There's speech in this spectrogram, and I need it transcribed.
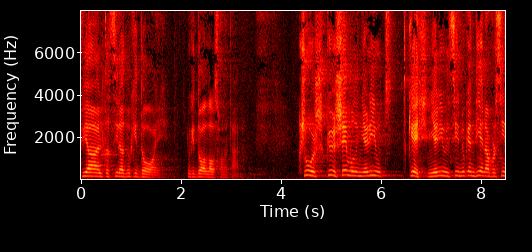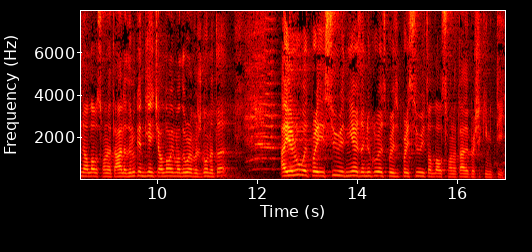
fjalë të cilat nuk i do ai, nuk i do Allahu subhanahu wa taala. Kështu është, ky është shembulli i njeriut të keq, njeriu i cili nuk e ndjen afërsinë e Allahut subhanahu wa taala dhe nuk e ndjen që Allahu i madhëruar e vëzhgon atë. Ai ruhet prej syrit të njerëzve, nuk ruhet prej prej syrit të Allahut subhanahu wa taala, prej shikimit të tij.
